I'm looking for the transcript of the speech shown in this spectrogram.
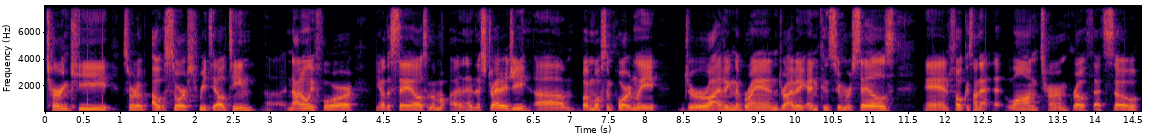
turnkey sort of outsourced retail team, uh, not only for you know the sales and the, and the strategy, um, but most importantly, driving the brand, driving end consumer sales, and focus on that, that long term growth that's so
